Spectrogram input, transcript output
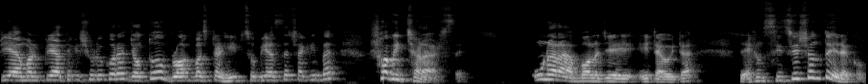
প্রিয়া, আমার প্রিয়া থেকে শুরু করে যত ব্লকবাস্টার হিট ছবি আছে সাকিব ভাইয়ের, সব ঈদ ছাড়া আসছে। ওনারা বলে যে এটা ওইটা। তো এখন সিচুয়েশন তো এরকম।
